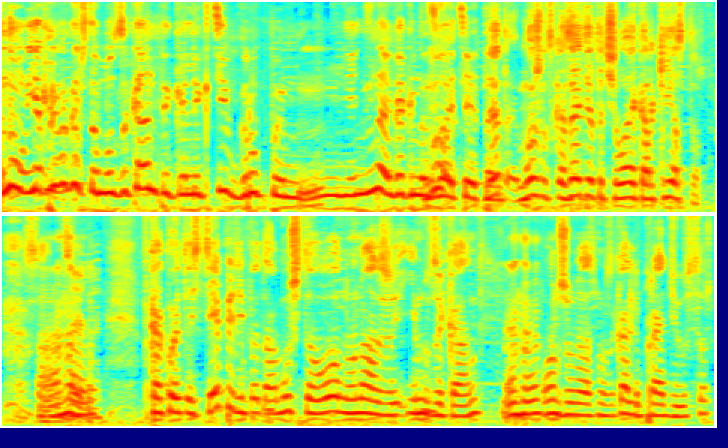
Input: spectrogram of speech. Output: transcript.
Ну, я привыкла, что музыканты, коллектив, группы, я не знаю, как назвать Ну, это. Можно сказать, это человек-оркестр, на самом Ага. деле. В какой-то степени, потому что он у нас же и музыкант, Ага. он же у нас музыкальный продюсер,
